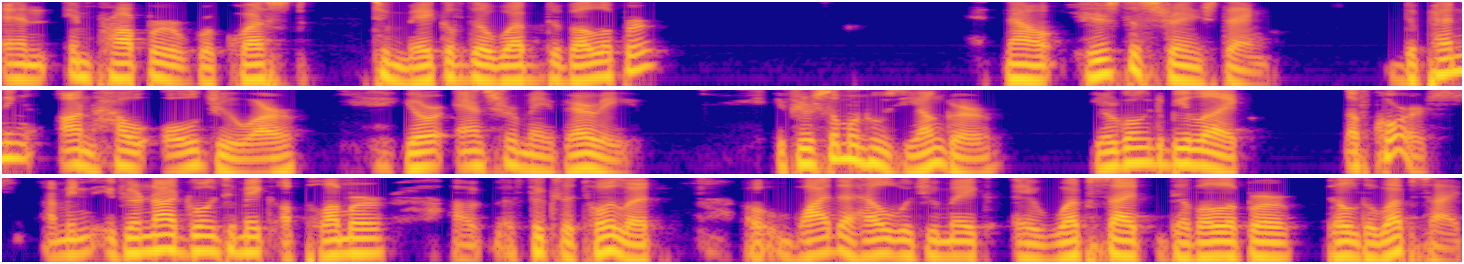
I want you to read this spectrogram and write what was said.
an improper request to make of the web developer? Now, here's the strange thing. Depending on how old you are, your answer may vary. If you're someone who's younger, you're going to be like, of course. I mean, if you're not going to make a plumber uh, fix a toilet, uh, why the hell would you make a website developer build a website?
